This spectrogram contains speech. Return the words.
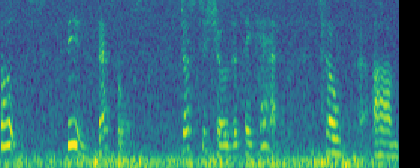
boats, big vessels, just to show that they can. So, um,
